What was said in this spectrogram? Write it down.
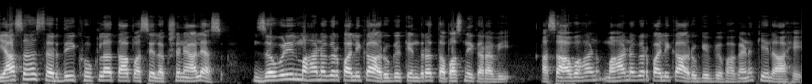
यासह सर्दी खोकला ताप असे लक्षणे आल्यास जवळील महानगरपालिका आरोग्य केंद्रात तपासणी करावी असं आवाहन महानगरपालिका आरोग्य विभागानं केलं आहे.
